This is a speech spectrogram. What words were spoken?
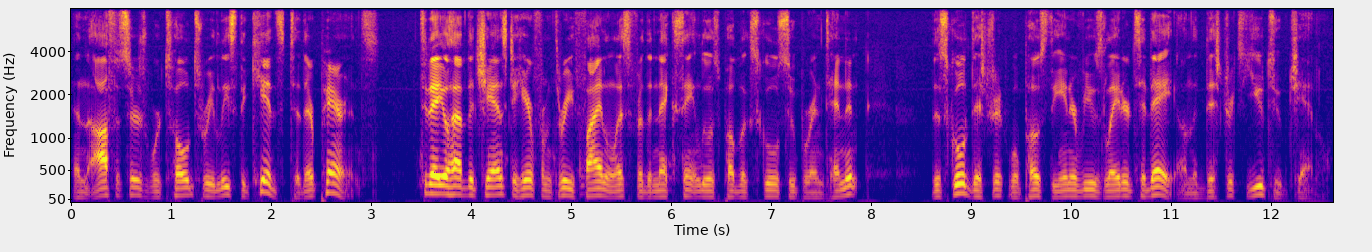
and the officers were told to release the kids to their parents. Today, you'll have the chance to hear from three finalists for the next St. Louis Public School Superintendent. The school district will post the interviews later today on the district's YouTube channel.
